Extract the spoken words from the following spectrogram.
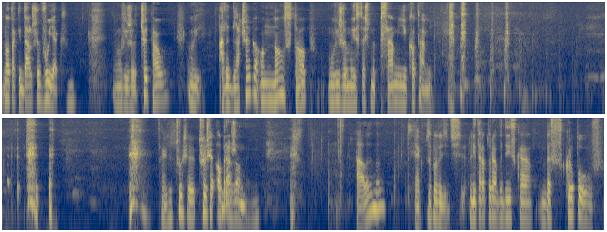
no taki dalszy wujek. I mówi, że czytał. Mówi, ale dlaczego on non-stop mówi, że my jesteśmy psami i kotami? Także czuł się, czuł się obrażony. Ale no, jak to powiedzieć, literatura wydyjska bez skrupułów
